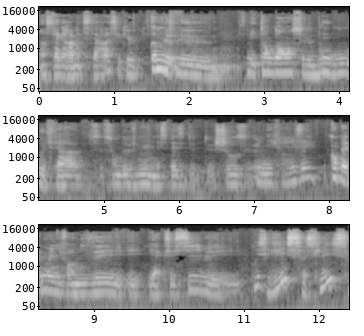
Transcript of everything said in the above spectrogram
Instagram, etc., c'est que comme le, le- les tendances, le bon goût, etc., se sont devenus une espèce de, de choses uniformisé. complètement uniformisées et, et accessibles. Et... Oui, c'est lisse, ça se lisse.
